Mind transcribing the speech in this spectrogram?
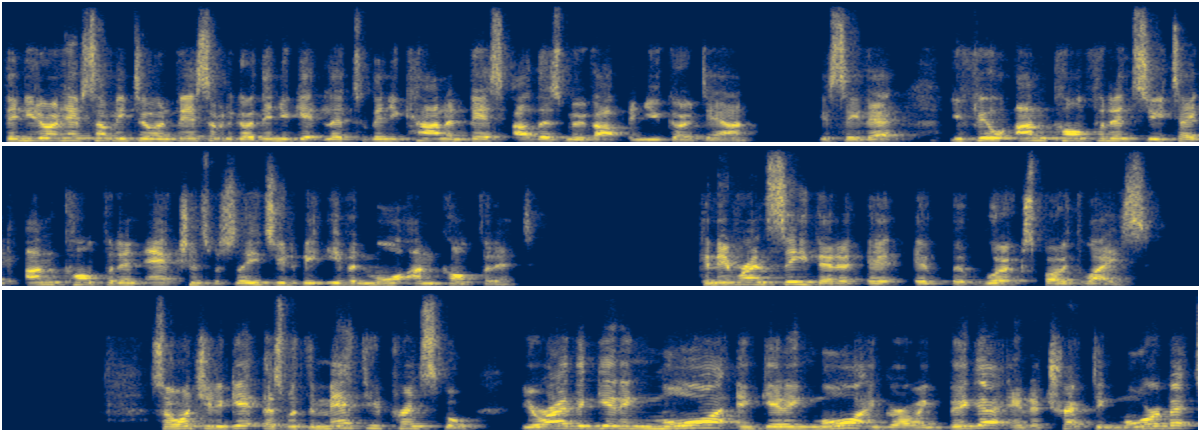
then you don't have something to invest, something to go, then you get little, then you can't invest, others move up and you go down. You see that? You feel unconfident, so you take unconfident actions, which leads you to be even more unconfident. Can everyone see that it, it, it works both ways? So I want you to get this with the Matthew principle. You're either getting more and getting more and growing bigger and attracting more of it,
